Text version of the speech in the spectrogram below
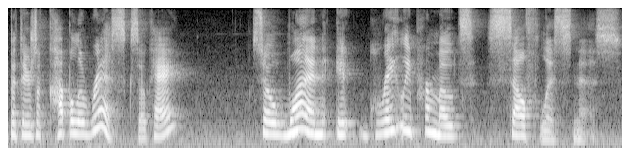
But there's a couple of risks, okay? So, one, it greatly promotes selflessness.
